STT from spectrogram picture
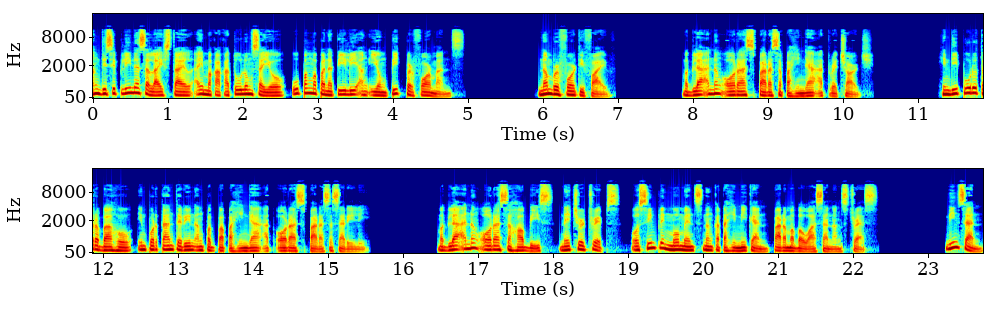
Ang disiplina sa lifestyle ay makakatulong sa iyo upang mapanatili ang iyong peak performance. Number 45. Maglaan ng oras para sa pahinga at recharge. Hindi puro trabaho, importante rin ang pagpapahinga at oras para sa sarili. Maglaan ng oras sa hobbies, nature trips, o simpleng moments ng katahimikan para mabawasan ang stress. Minsan,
